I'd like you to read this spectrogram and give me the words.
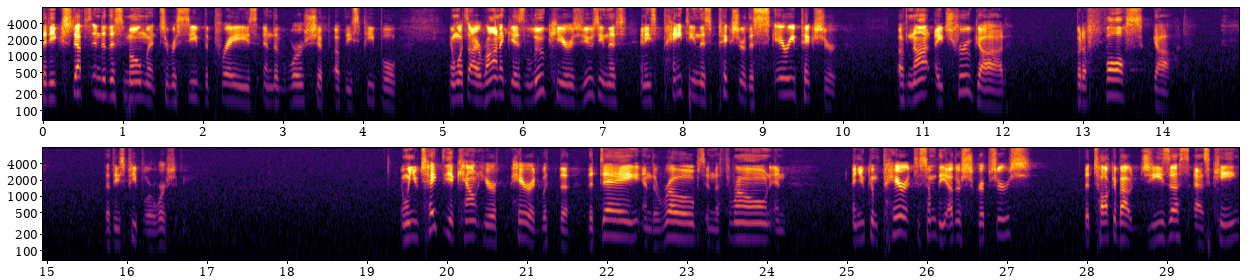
that he steps into this moment to receive the praise and the worship of these people. And what's ironic is Luke here is using this and he's painting this picture, this scary picture of not a true God, but a false God that these people are worshiping. And when you take the account here of Herod with the, the day and the robes and the throne and and you compare it to some of the other scriptures that talk about Jesus as king,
